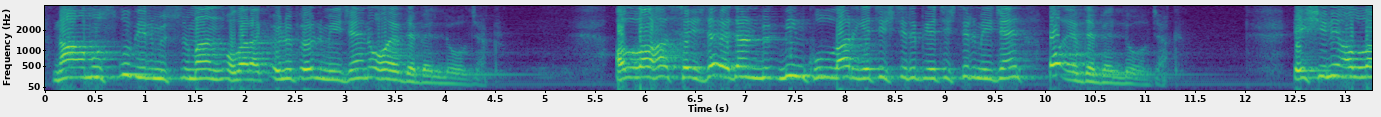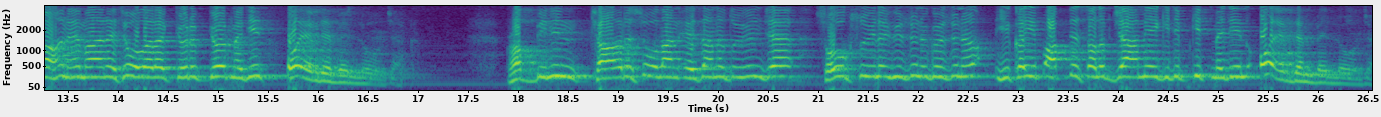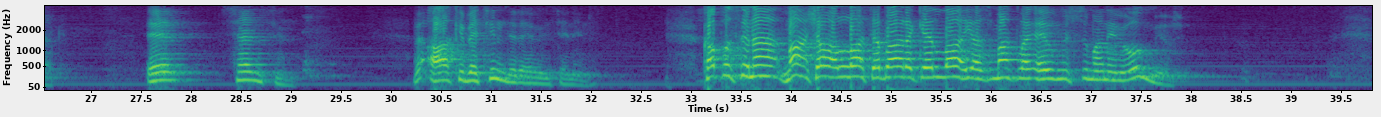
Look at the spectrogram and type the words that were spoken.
Namuslu bir Müslüman olarak ölüp ölmeyeceğin o evde belli olacak. Allah'a secde eden mümin kullar yetiştirip yetiştirmeyeceğin o evde belli olacak. Eşini Allah'ın emaneti olarak görüp görmediğin o evde belli olacak. Rabbinin çağrısı olan ezanı duyunca soğuk suyla yüzünü gözünü yıkayıp abdest alıp camiye gidip gitmediğin o evden belli olacak. Ev sensin. Ve akıbetindir evin senin. Kapısına maşallah tebarekallah yazmakla ev Müslüman evi olmuyor.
